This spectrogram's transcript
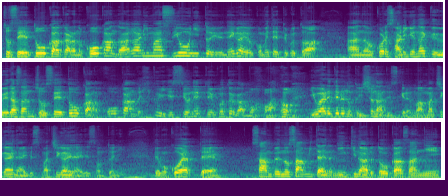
女性トーカーからの好感度上がりますようにという願いを込めてってことはあのこれさりげなく上田さん女性トーカーの好感度低いですよねっていうことがもうあの言われてるのと一緒なんですけどまあ間違いないです。間違いないです。本当に。でもこうやって3分の3みたいな人気のあるトーカーさんに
